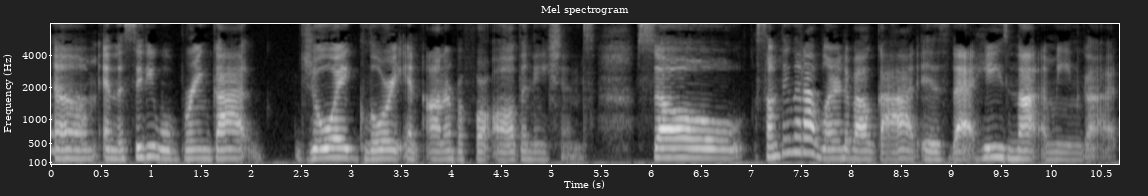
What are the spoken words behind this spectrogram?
um, and the city will bring God joy, glory, and honor before all the nations. So, something that I've learned about God is that He's not a mean God.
